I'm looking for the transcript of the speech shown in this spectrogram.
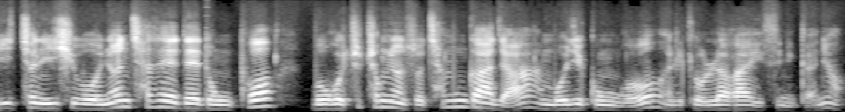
2025년 차세대 동포 모고 추천연수 참가자 모집 공고 이렇게 올라가 있으니까요.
